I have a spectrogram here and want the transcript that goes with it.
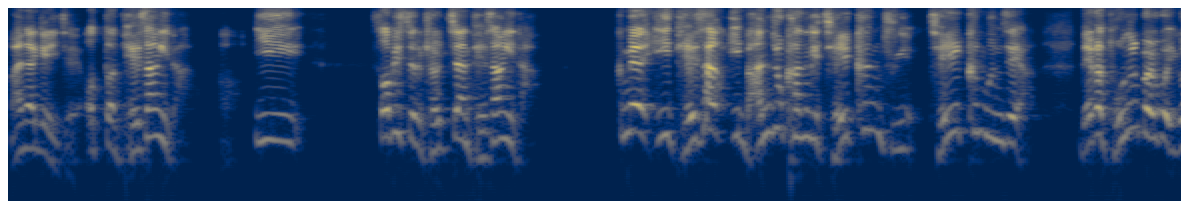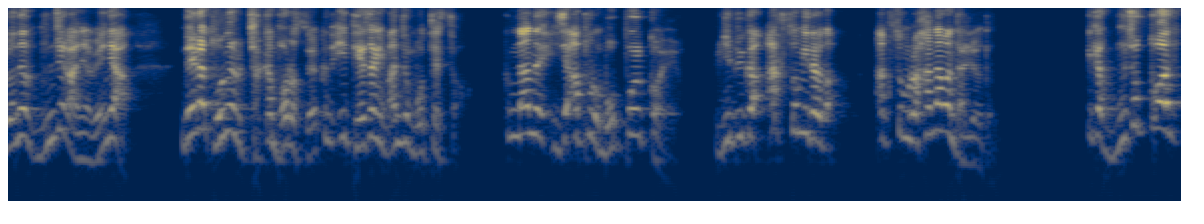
만약에 이제 어떤 대상이다. 어, 이 서비스를 결제한 대상이다. 그러면 이 대상, 이 만족하는 게 제일 큰 중에, 제일 큰 문제야. 내가 돈을 벌고 이거는 문제가 아니야. 왜냐? 내가 돈을 잠깐 벌었어요. 근데 이 대상이 만족 못했어. 그럼 나는 이제 앞으로 못 벌 거예요. 리뷰가 악성이라도, 악성으로 하나만 달려도. 그러니까 무조건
